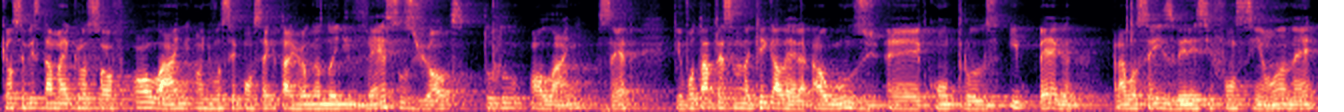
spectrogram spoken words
que é o serviço da Microsoft Online, onde você consegue estar jogando aí diversos jogos, tudo online, certo? Eu vou estar testando aqui, galera, alguns é, controles e pega para vocês verem se funciona, né?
